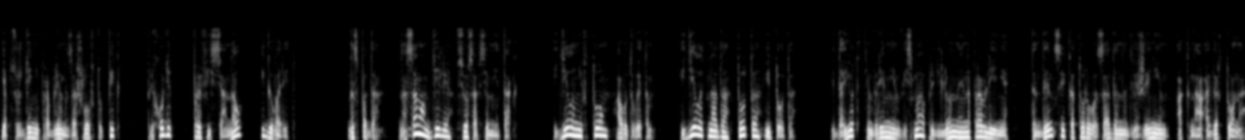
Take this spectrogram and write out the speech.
и обсуждение проблемы зашло в тупик, Приходит профессионал и говорит. «Господа, на самом деле все совсем не так. И дело не в том, а вот в этом. И делать надо то-то и то-то. И дает тем временем весьма определенные направления, тенденции которого заданы движением окна Авертона.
